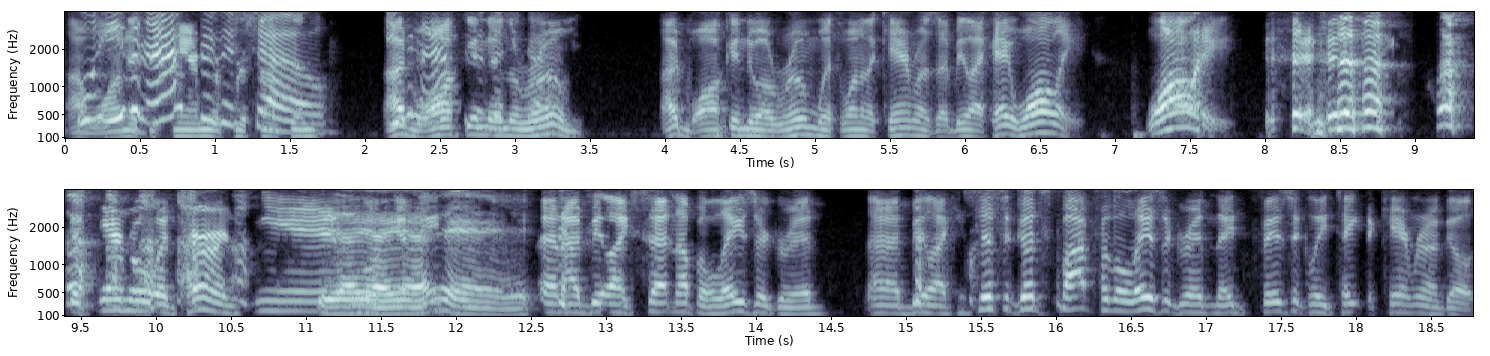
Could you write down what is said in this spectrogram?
I well, wanted even the after camera the show, I'd walk into the, show. room. I'd walk into a room with one of the cameras. I'd be like, "Hey, Wally, Wally." the camera would turn. Yeah, Yeah, yeah, yeah. And I'd be like setting up a laser grid. And I'd be like, "Is this a good spot for the laser grid?" And they'd physically take the camera and go,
